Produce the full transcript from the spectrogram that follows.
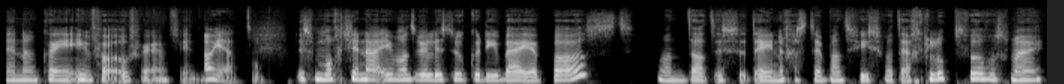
En dan kan je info over hen vinden. Oh ja, top. Dus mocht je nou iemand willen zoeken die bij je past. Want dat is het enige stemadvies wat echt klopt volgens mij.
